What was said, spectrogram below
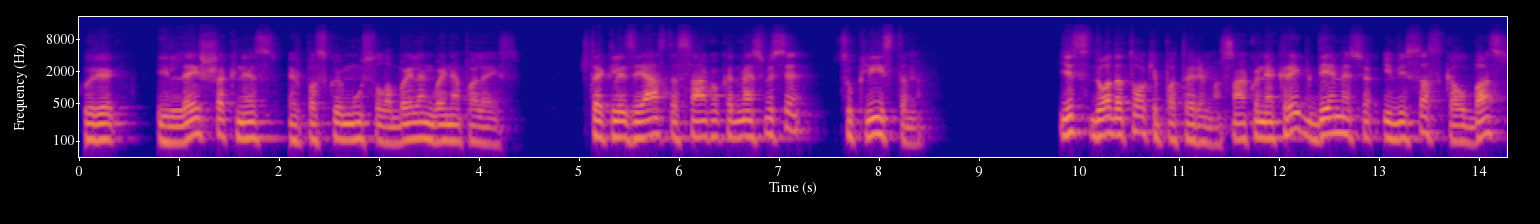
kuri įleis šaknis ir paskui mūsų labai lengvai nepaleis. Štai Ekleziastas sako, kad mes visi suklystame. Jis duoda tokį patarimą. Sako, nekreip dėmesio į visas kalbas,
